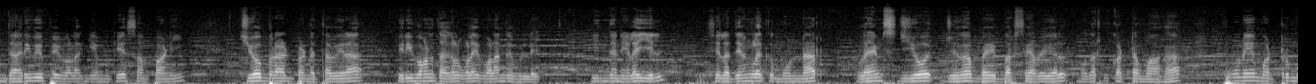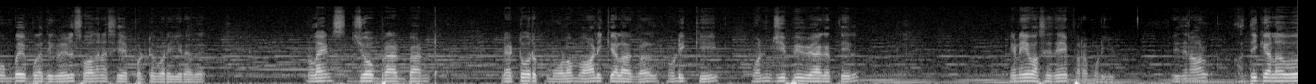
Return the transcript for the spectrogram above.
இந்த அறிவிப்பை வழங்கிய முகேஷ் அம்பானி ஜியோ பிராட்பேண்டை தவிர விரிவான தகவல்களை வழங்கவில்லை. இந்த நிலையில் சில தினங்களுக்கு முன்னர் ரிலையன்ஸ் ஜியோ ஜிகா பைபர் சேவைகள் முதற்கட்டமாக புனே மற்றும் மும்பை பகுதிகளில் சோதனை செய்யப்பட்டு வருகிறது. ரிலையன்ஸ் ஜியோ பிராட்பேண்ட் நெட்வொர்க் மூலம் வாடிக்கையாளர்கள் நொடிக்கு ஒன் ஜிபி வேகத்தில் இணைய வசதியை பெற முடியும். இதனால் அதிக அளவு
